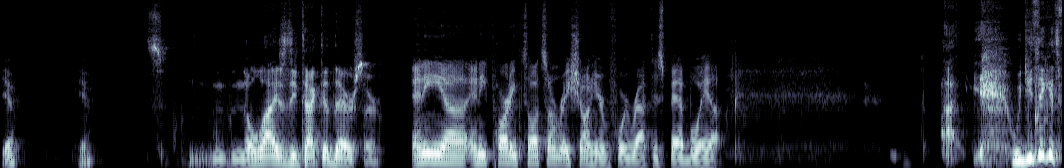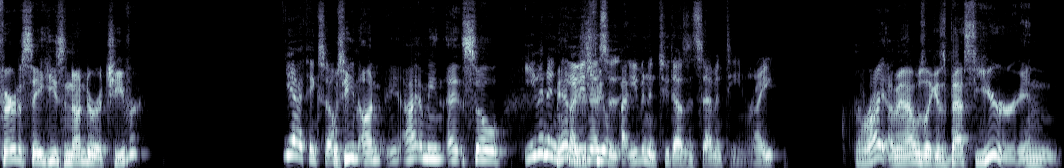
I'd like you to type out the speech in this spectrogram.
Yeah, yeah. It's, no lies detected there, sir. Any uh, any parting thoughts on Rashan here before we wrap this bad boy up? Uh, would you think it's fair to say he's an underachiever? Yeah, I think so. Was he an un? I mean, uh, so even in man, even, feel, a, even in 2017, right? Right. I mean, that was like his best year, in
